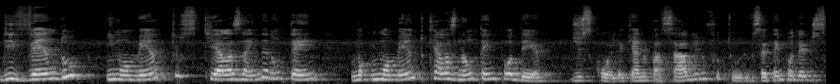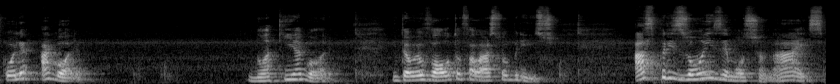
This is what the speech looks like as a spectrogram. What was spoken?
vivendo em momentos que elas ainda não têm, em momento que elas não têm poder de escolha, que é no passado e no futuro. Você tem poder de escolha agora. No aqui e agora. Então eu volto a falar sobre isso. As prisões emocionais,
